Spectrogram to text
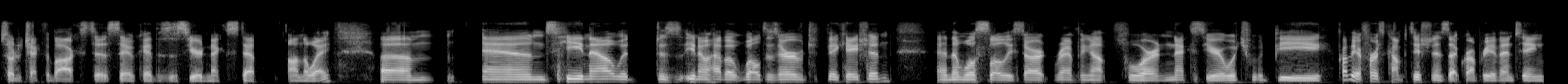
sort of check the box to say, okay, this is your next step on the way. Um, and he now would does you know have a well deserved vacation and then we'll slowly start ramping up for next year, which would be probably our first competition is that Grand Prix eventing,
